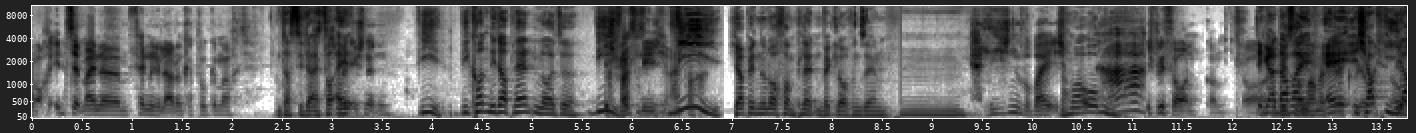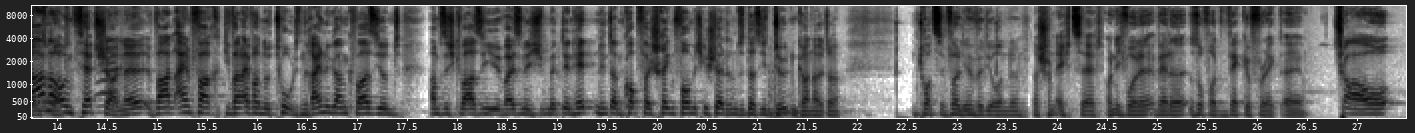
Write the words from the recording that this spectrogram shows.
Auch instant meine Fanreladung kaputt gemacht. Und dass die da einfach. Einfach, Ey, wie? Wie konnten die da planten, Leute? Wie? Ich weiß nicht. Einfach. Wie? Ich habe ihn nur noch vom Planten weglaufen sehen. Ja, Legion, wobei ich. Nochmal oben. Ah, ich will Thorn. Komm. Thorn. Digga, dabei, ey, ich hab Iana Oh, und Thatcher, ne, waren einfach, die waren einfach nur tot. Die sind reingegangen quasi und haben sich quasi, weiß ich nicht, mit den Händen hinterm Kopf verschränkt vor mich gestellt, und dass ich ihn töten kann, Alter. Und trotzdem verlieren wir die Runde. Das ist schon echt sad. Und ich wurde, werde sofort weggefragt, ey. Ciao.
